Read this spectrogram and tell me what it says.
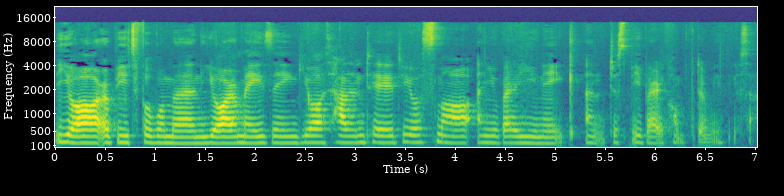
you are a beautiful woman, you are amazing, you are talented, you're smart, and you're very unique, and just be very confident with yourself.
